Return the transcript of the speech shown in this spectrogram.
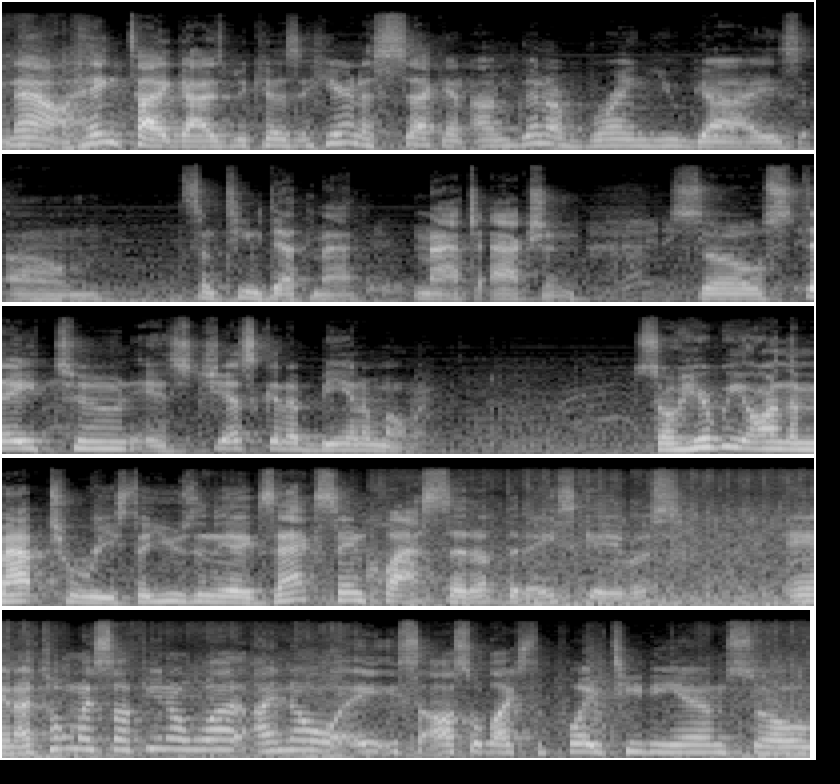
Now, hang tight, guys, because here in a second, I'm going to bring you guys um, some team deathmatch match action. So stay tuned. It's just going to be in a moment. So here we are on the map Terista using the exact same class setup that Ace gave us. And I told myself, you know what, I know Ace also likes to play TDM, so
